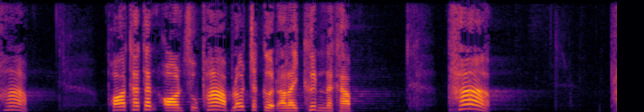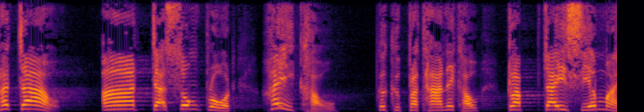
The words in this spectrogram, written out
ภาพ เพราะถ้าท่านอ่อนสุภาพแล้วจะเกิดอะไรขึ้นนะครับ ถ้าพระเจ้าอาจจะทรงโปรดให้เขาก็คือประทานให้เขากลับใจเสียใหม่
